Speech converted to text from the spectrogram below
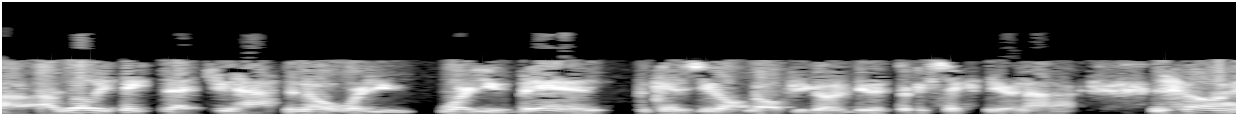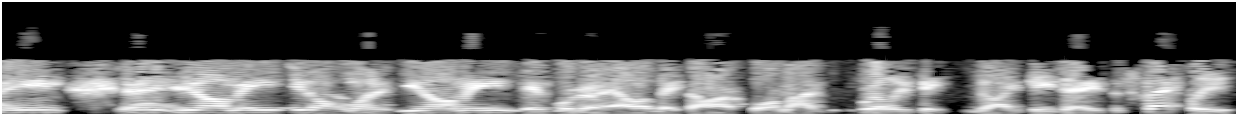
I, I really think that you have to know where you where you've been because you don't know if you're going to do a 360 or not. You know what I mean? Right. You know what I mean? You don't want You know what I mean? If we're going to elevate the art form, I really think like DJs, especially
